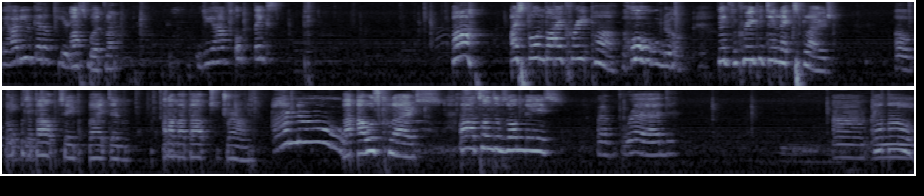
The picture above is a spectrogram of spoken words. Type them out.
wait, how do you get up here? That's wood then. Do you have? Oh, thanks. Ah! I spawned by a creeper. Oh no. Good, the creeper didn't explode. Oh, I okay. was Good. about to, but it didn't. And I'm about to drown. Oh no. That, that was close. Ah, tons of zombies. I have bread. Um, I No. need.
